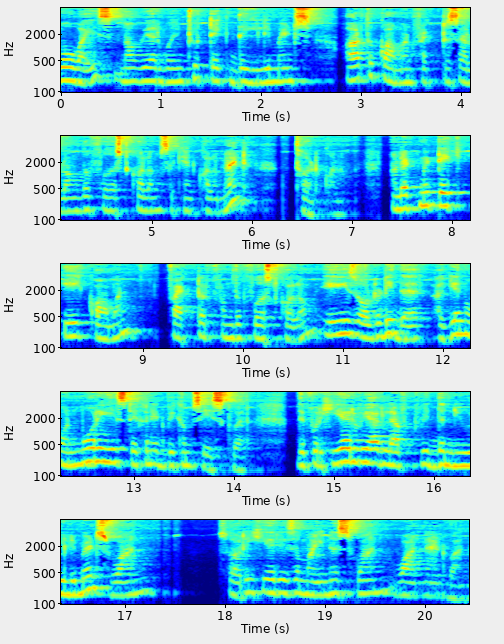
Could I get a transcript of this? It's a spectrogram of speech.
row wise. Now we are going to take the elements or the common factors along the first column, second column and third column. Now let me take A common factor from the first column. A is already there. Again, one more A is taken, it becomes A square. Therefore, here we are left with the new elements 1. Sorry, here is a minus 1, 1 and 1.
